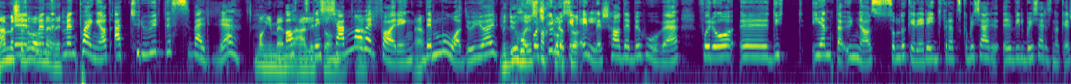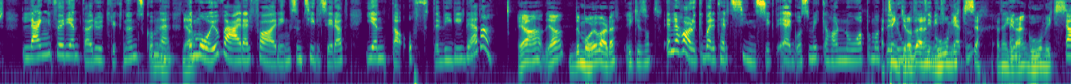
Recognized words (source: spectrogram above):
Nei, men skjønner hva du mener. Men poenget er at jeg tror dessverre at er det sånn kommer av erfaring. Ja. Det må det jo gjøre. Men du har jo Hvorfor snakket skulle også- dere ellers ha det behovet for å uh, dytte jenter unna som dere er redd for at skal bli kjære, eh, vil bli kjæresten deres, lenge før jenter har uttrykt noe ønske om det? Mm, ja. Det må jo være erfaring som tilsier at jenter ofte vil det, da. Ja, ja, det må jo være det, ikke sant? Eller har du ikke bare et helt sinnssykt ego som ikke har noe på en måte Jeg tenker at det er en god miks, Ja. Jeg tenker det er en god miks. Ja,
